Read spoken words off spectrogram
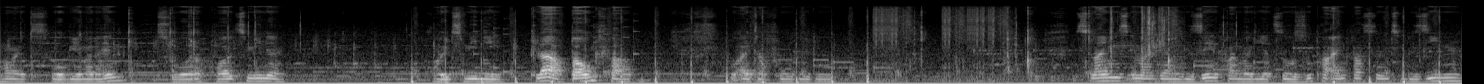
Holz. Wo gehen wir dahin? Zur Holzmine. Holzmine. Klar, Baumfarben. Du alter Vogel, du. Slimies immer gerne gesehen, vor allem weil die jetzt so super einfach sind zu besiegen.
